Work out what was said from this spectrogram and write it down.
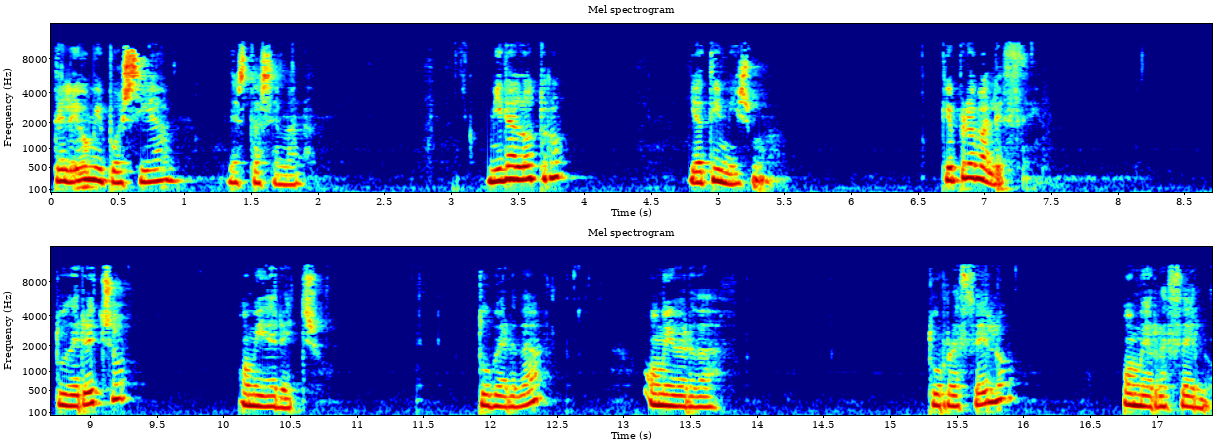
Te leo mi poesía de esta semana. Mira al otro y a ti mismo. ¿Qué prevalece? ¿Tu derecho o mi derecho? ¿Tu verdad o mi verdad? ¿Tu recelo o mi recelo?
